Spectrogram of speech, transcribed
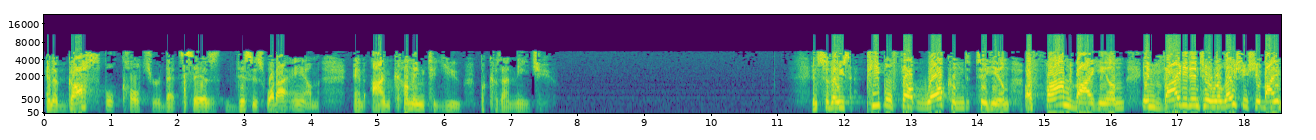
and a gospel culture that says, this is what I am and I'm coming to you because I need you. And so these people felt welcomed to him, affirmed by him, invited into a relationship by him,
